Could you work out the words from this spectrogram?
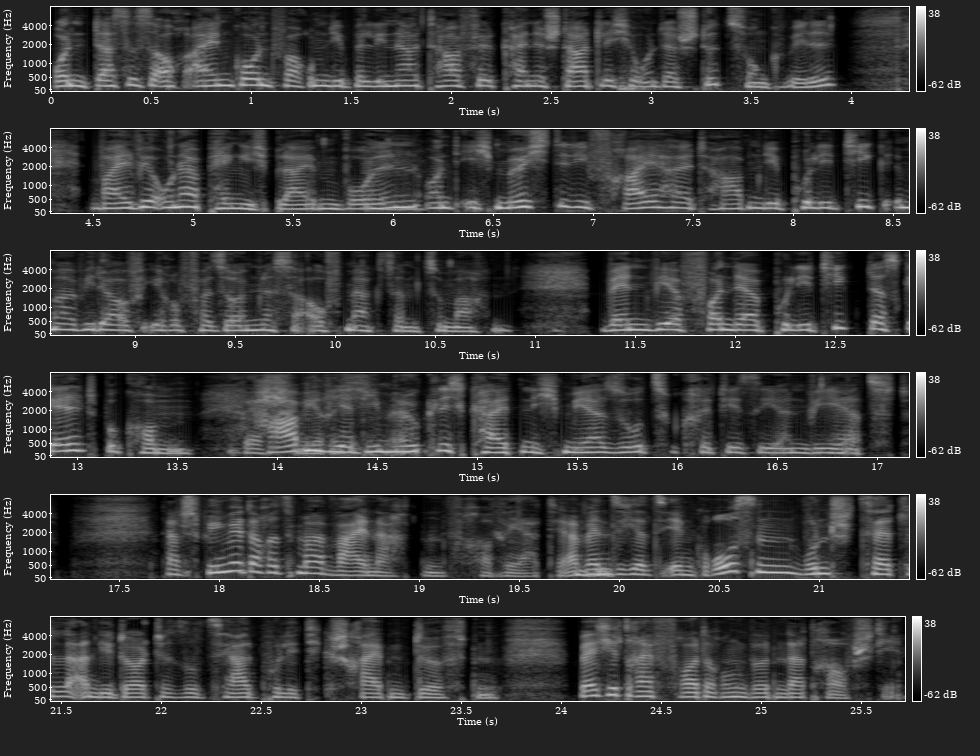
Und das ist auch ein Grund, warum die Berliner Tafel keine staatliche Unterstützung will, weil wir unabhängig bleiben wollen. Mhm. Und ich möchte die Freiheit haben, die Politik immer wieder auf ihre Versäumnisse aufmerksam zu machen. Wenn wir von der Politik das Geld bekommen, haben wir die ja. Möglichkeit nicht mehr so zu kritisieren wie ja. jetzt. Dann spielen wir doch jetzt mal Weihnachten, Frau Wert. Ja, mhm. wenn Sie jetzt Ihren großen Wunschzettel an die deutsche Sozialpolitik schreiben dürften, welche drei Forderungen würden da draufstehen?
